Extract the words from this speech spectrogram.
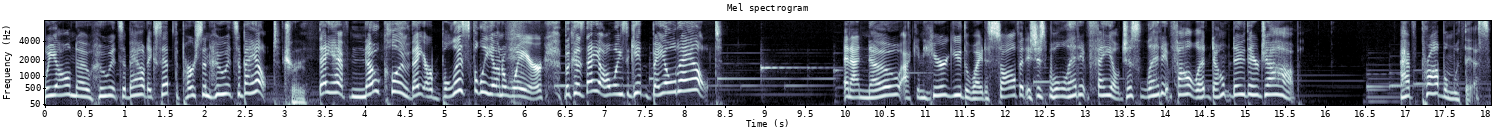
We all know who it's about except the person who it's about. True. They have no clue. They are blissfully unaware because they always get bailed out. And I know I can hear you. The way to solve it is just, well, let it fail. Just let it fall. Let don't do their job. I have a problem with this.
